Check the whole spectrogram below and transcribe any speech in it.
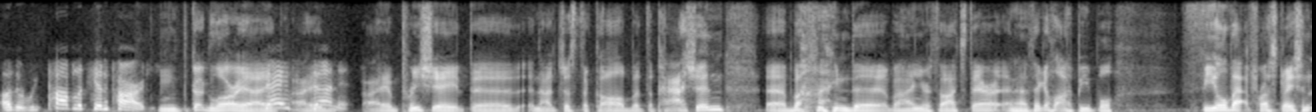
of the Republican Party. Mm, good, Gloria. They've I, done it. I appreciate the not just the call, but the passion uh, behind uh, behind your thoughts there, and I think a lot of people feel that frustration,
